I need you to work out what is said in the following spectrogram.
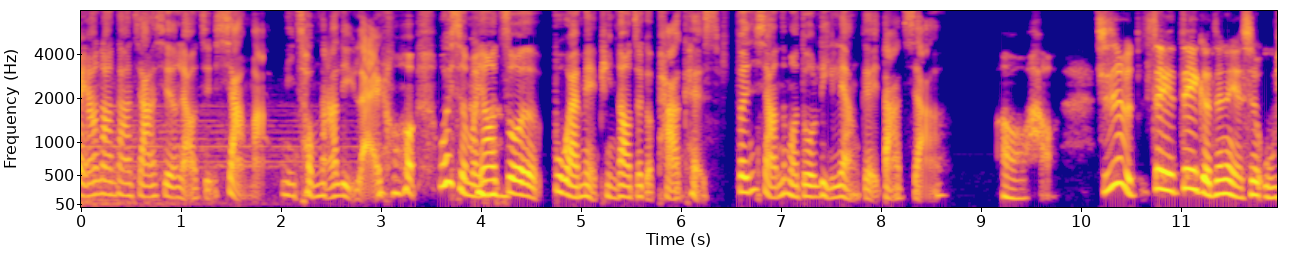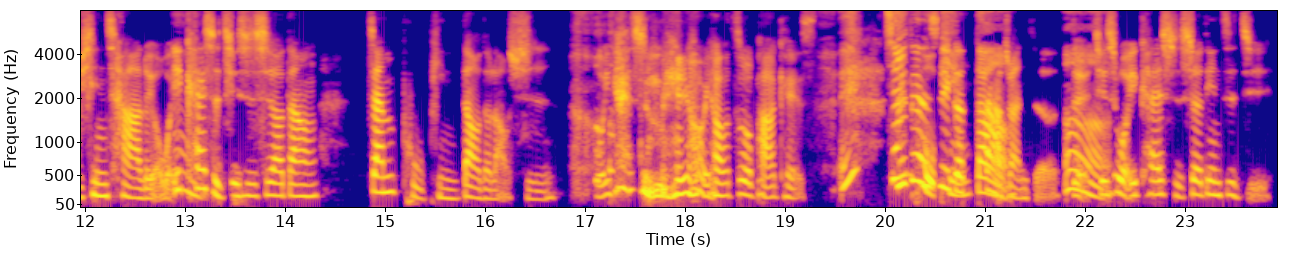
然要让大家先了解下嘛，你从哪里来，然后为什么要做不完美频道这个 podcast，分享那么多力量给大家？哦，好，其实这这个真的也是无心插柳。我一开始其实是要当占卜频道的老师，嗯、我一开始没有要做 podcast。哎，占卜是一个大转折。嗯、对，其实我一开始设定自己，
